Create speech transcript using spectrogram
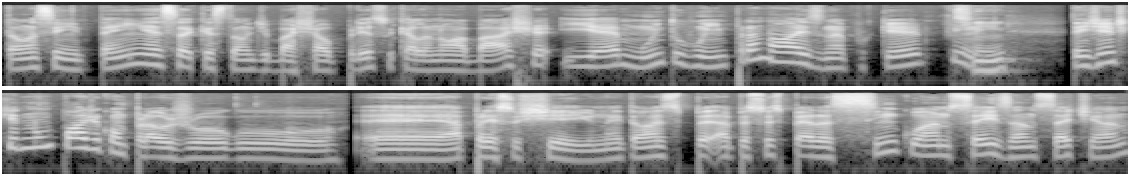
Então, assim, tem essa questão de baixar o preço que ela não abaixa e é muito ruim para nós, né? Porque, enfim, Sim. Tem gente que não pode comprar o jogo é, a preço cheio, né? Então a pessoa espera 5 anos, 6 anos, 7 anos.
